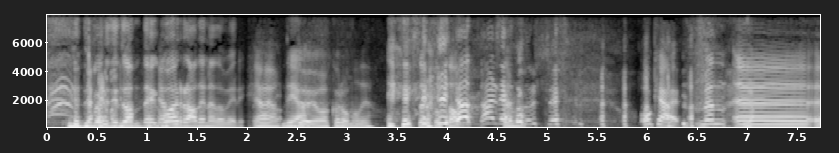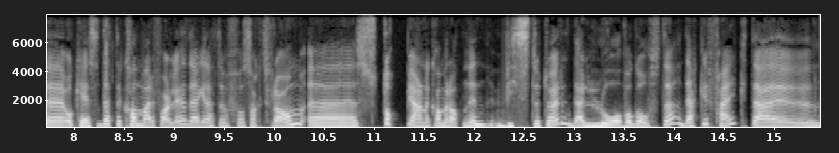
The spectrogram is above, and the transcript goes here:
Det sånn, det går radig nedover. Ja, ja, de dør jo av korona, de. er det som Stemmer. Ok, men eh, eh, Ok, så dette kan være farlig. Det er greit å få sagt fra om. Eh, stopp gjerne kameraten din hvis du tør. Det er lov å ghoste. Det er ikke feigt, det er eh,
